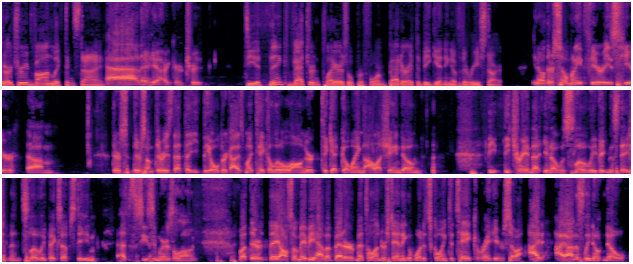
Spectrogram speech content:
Gertrude von Lichtenstein. Ah, there you are, Gertrude. Do you think veteran players will perform better at the beginning of the restart? You know, there's so many theories here. Um, there's there's some theories that the the older guys might take a little longer to get going, a la Shane Doan. the the train that you know was slow leaving the station and slowly picks up steam as the season wears along. But they they also maybe have a better mental understanding of what it's going to take right here. So I I honestly don't know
